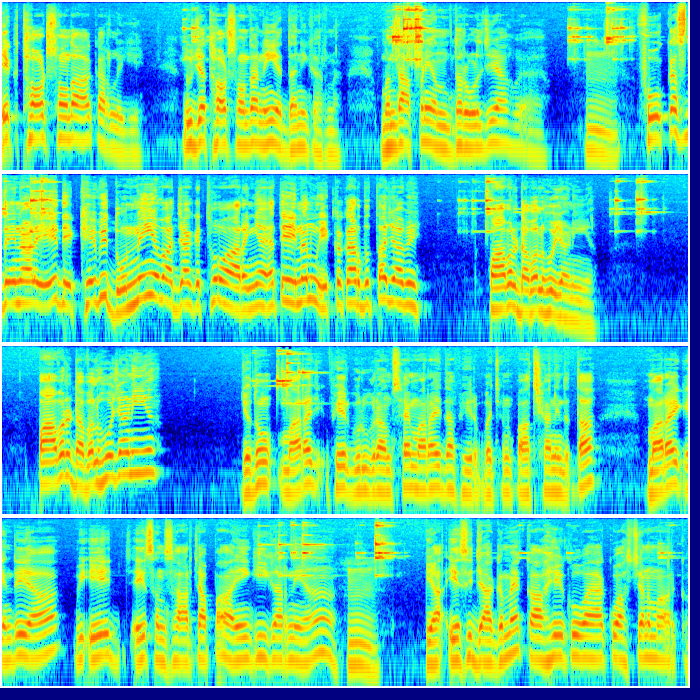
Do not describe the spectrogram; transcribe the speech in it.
ਇੱਕ ਥਾਟਸ ਆਉਂਦਾ ਆ ਕਰ ਲਈਏ। ਦੂਜਾ ਥਾਟਸ ਆਉਂਦਾ ਨਹੀਂ ਇਦਾਂ ਨਹੀਂ ਕਰਨਾ। ਬੰਦਾ ਆਪਣੇ ਅੰਦਰ ਉਲਝਿਆ ਹੋਇਆ ਆ ਹੂੰ। ਫੋਕਸ ਦੇ ਨਾਲ ਇਹ ਦੇਖੇ ਵੀ ਦੋਨੇ ਹੀ ਆਵਾਜ਼ਾਂ ਕਿੱਥੋਂ ਆ ਰਹੀਆਂ ਐ ਤੇ ਇਹਨਾਂ ਨੂੰ ਇੱਕ ਕਰ ਦਿੱਤਾ ਜਾਵੇ। ਪਾਵਰ ਡਬਲ ਹੋ ਜਾਣੀ ਆ। ਪਾਵਰ ਡਬਲ ਹੋ ਜਾਣੀ ਆ। ਜਦੋਂ ਮਹਾਰਾਜ ਫਿਰ ਗੁਰੂ ਗ੍ਰੰਥ ਸਾਹਿਬ ਮਹਾਰਾਜ ਦਾ ਫਿਰ ਬਚਨ ਪਾਤਸ਼ਾਹ ਨੇ ਦਿੱਤਾ। ਮਹਾਰਾਜ ਕਹਿੰਦੇ ਆ ਵੀ ਇਹ ਇਹ ਸੰਸਾਰ 'ਚ ਆਪਾਂ ਆਏ ਕੀ ਕਰਨੇ ਆ? ਹੂੰ। ਜਾਂ ਇਸ ਜੱਗ ਮੈਂ ਕਾਹੇ ਕੋ ਆਇਆ? ਕੁਐਸਚਨ ਮਾਰਕ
